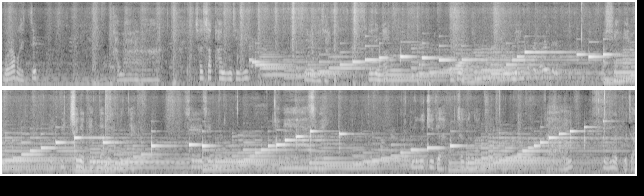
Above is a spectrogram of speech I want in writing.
뭐라고 했지? 가만 철사 파는 집이 물어보자 여긴가? 2층에 판다고 했는데 세진 가만 있어봐. 무지개 저긴가? 자 너무 예쁘죠? 아,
